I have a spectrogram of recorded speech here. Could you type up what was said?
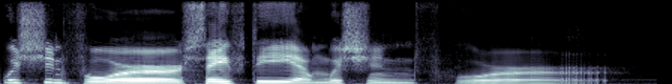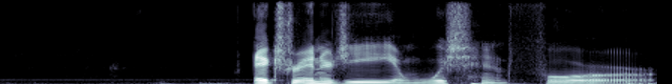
wishing for safety. I'm wishing for extra energy. I'm wishing for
